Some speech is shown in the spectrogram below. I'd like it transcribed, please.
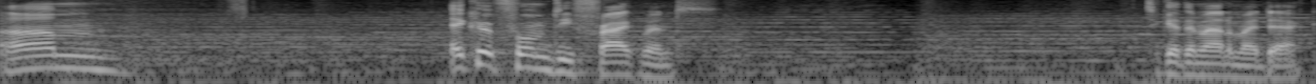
Um, Echo Form Defragment to get them out of my deck.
